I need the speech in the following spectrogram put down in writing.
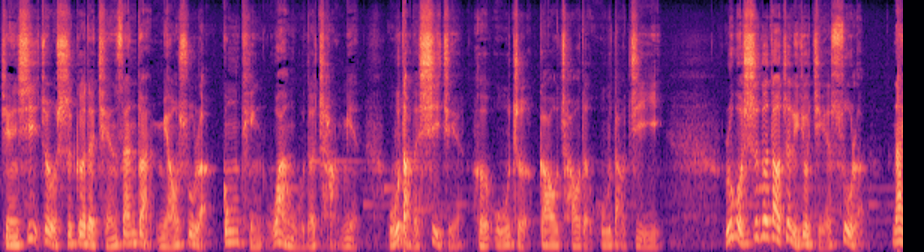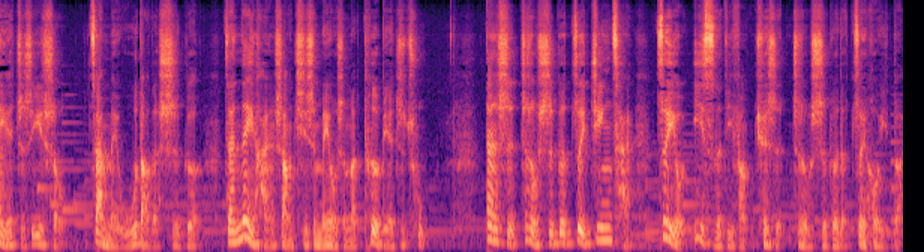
简析》这首诗歌的前三段描述了宫廷万舞的场面、舞蹈的细节和舞者高超的舞蹈技艺。如果诗歌到这里就结束了，那也只是一首赞美舞蹈的诗歌，在内涵上其实没有什么特别之处。但是这首诗歌最精彩、最有意思的地方，却是这首诗歌的最后一段，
